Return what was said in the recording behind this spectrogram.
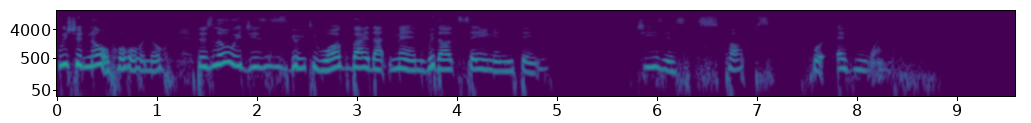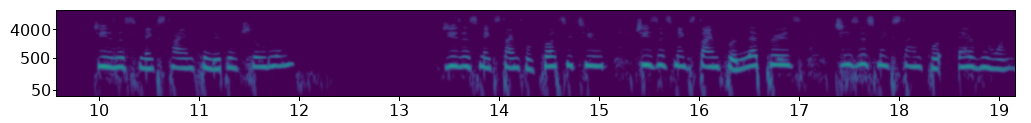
we should know oh no, there's no way Jesus is going to walk by that man without saying anything. Jesus stops for everyone. Jesus makes time for little children. Jesus makes time for prostitute. Jesus makes time for lepers. Jesus makes time for everyone.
